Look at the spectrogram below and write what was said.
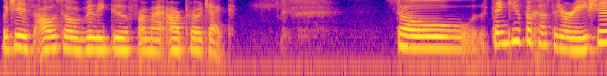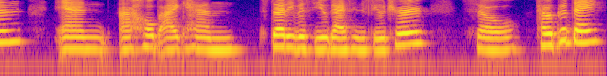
which is also really good for my art project. So thank you for consideration and I hope I can study with you guys in the future. So have a good day.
